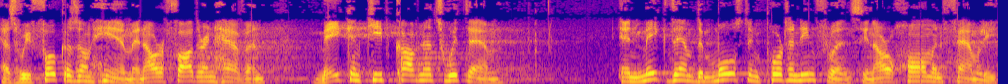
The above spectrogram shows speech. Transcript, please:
As we focus on him and our Father in heaven, make and keep covenants with them, and make them the most important influence in our home and family,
